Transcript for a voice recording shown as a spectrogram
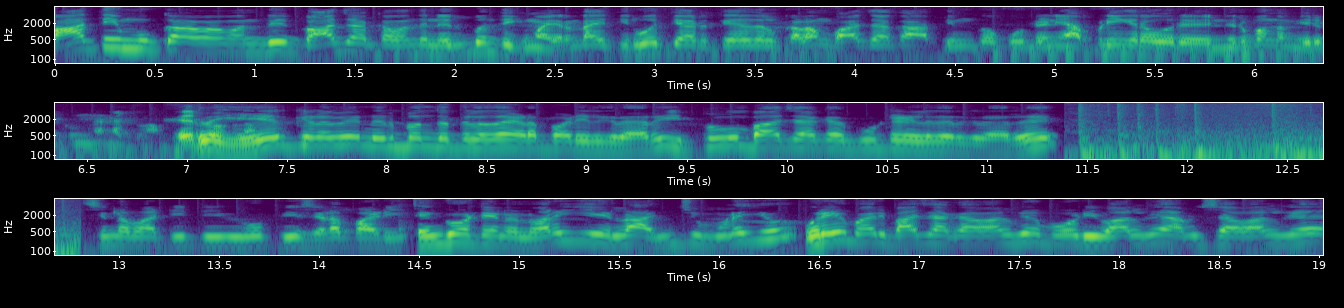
அதிமுகவை வந்து பாஜக வந்து நிர்பந்திக்குமா? இரண்டாயிரத்தி இருபத்தி ஆறு தேர்தல் களம் பாஜக அதிமுக கூட்டணி அப்படிங்கிற ஒரு நிர்பந்தம் இருக்கும்னு நினைக்கலாம். ஏற்கனவே நிர்பந்தத்துல தான் எடப்பாடி இருக்கிறாரு. இப்பவும் பாஜக கூட்டணியில தான் இருக்கிறாரு. சின்னமா டிடிவி ஓபிஎஸ் எடப்பாடி செங்கோட்டையன் வரைக்கும் எல்லாம் அஞ்சு முனையும் ஒரே மாதிரி பாஜக வாழ்க மோடி வாழ்க அமித்ஷா வாழ்க.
